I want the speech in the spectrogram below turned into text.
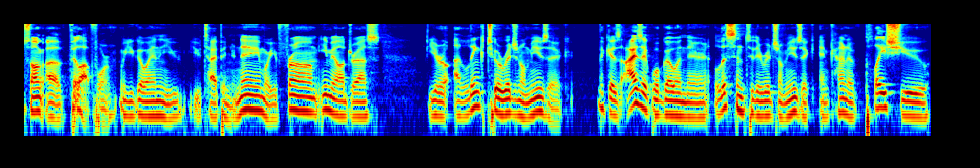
song a fill out form where you go in and you you type in your name, where you're from, email address, your a link to original music. Because Isaac will go in there, listen to the original music, and kind of place you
